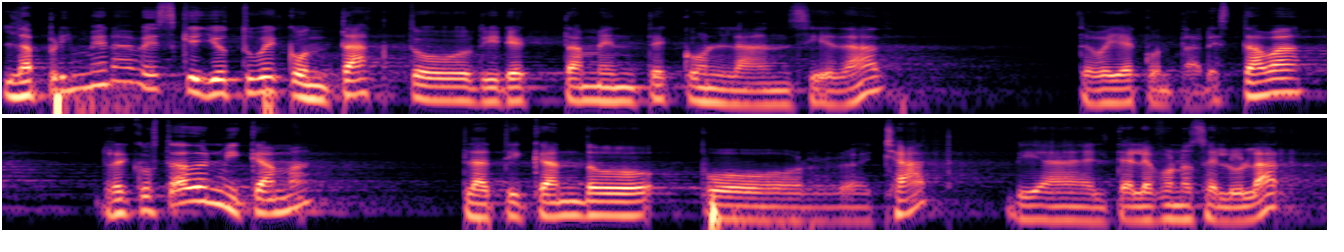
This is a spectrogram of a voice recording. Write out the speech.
La primera vez que yo tuve contacto directamente con la ansiedad, te voy a contar, estaba recostado en mi cama, platicando por chat, vía el teléfono celular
